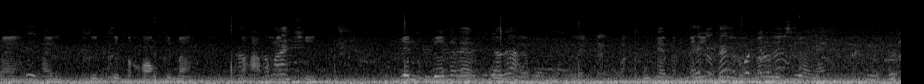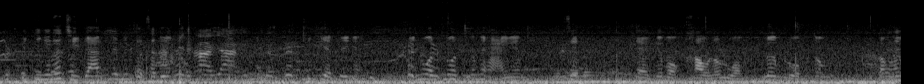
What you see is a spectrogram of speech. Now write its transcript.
แม่งให้ขึ้นขึ้นประคองขึ้นมามาหาผมฉีดเย็นเดือนนั่นแหละเดี๋ย วนะผมแกมันอันนี้ผมก็เลยเชื่อไงจริงๆถ้าฉีดยาที่ไม่เกิดสะดือไม่ท่ายากนิดนึงขี้เกียจเองเนี่ยไปนวดนวดก็ไม่หายไงเส้นแต่แกบอกเข่าเราหลวมเริ่มหลวมต้องต้องให้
